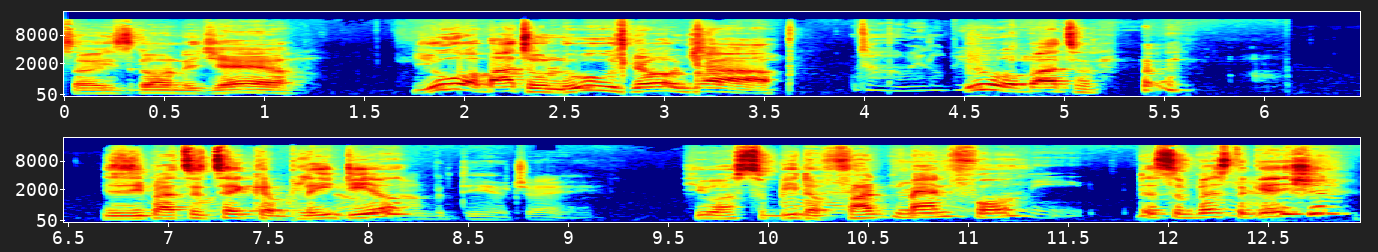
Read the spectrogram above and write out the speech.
so he's going to jail. You about to lose your job. Tom, it'll be. You about to. Is he about to take a plea deal? Not with DOJ. He wants to be the uh, front man for this investigation?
